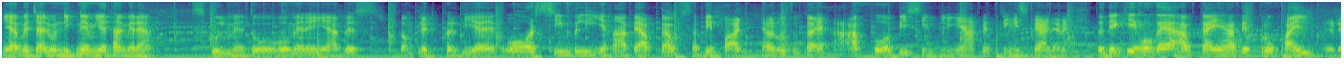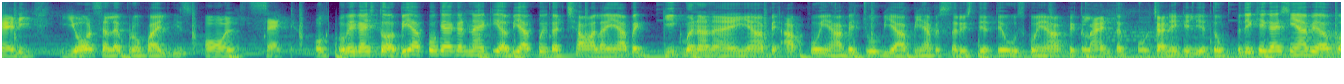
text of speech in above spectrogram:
यहाँ पे चालू। निकनेम ये था मेरा। स्कूल में तो वो मैंने यहाँ पे कंप्लीट कर दिया है। और सिंपली यहाँ पे आपका सभी पार्ट डन हो चुका है। आपको अभी सिंपली यहाँ पे फिनिश पे आ जाना है। तो देखिए, हो गया आपका यहाँ पे profile ready your seller profile is all set okay guys तो अभी आपको क्या करना है कि अभी आपको एक अच्छा वाला यहाँ पे गीक बनाना है यहाँ पे आपको यहाँ पे जो भी आप यहाँ पे सर्विस देते हो उसको यहाँ पे क्लाइंट तक पहुँचाने के लिए तो, तो देखिए गाइस यहाँ पे अब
